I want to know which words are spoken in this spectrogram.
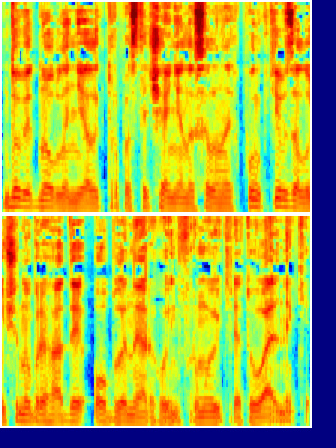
До відновлення електропостачання населених пунктів залучено бригади обленерго. Інформують рятувальники.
